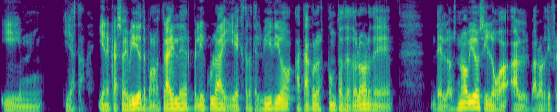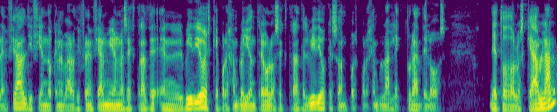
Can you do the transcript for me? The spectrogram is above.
mm, y, ya está. Y en el caso de vídeo te pongo tráiler, película y extras del vídeo, ataco los puntos de dolor de, los novios y luego al valor diferencial, diciendo que en el valor diferencial mío no es extras en el vídeo, es que, por ejemplo, yo entrego los extras del vídeo, que son, pues, por ejemplo, las lecturas de los de todos los que hablan,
